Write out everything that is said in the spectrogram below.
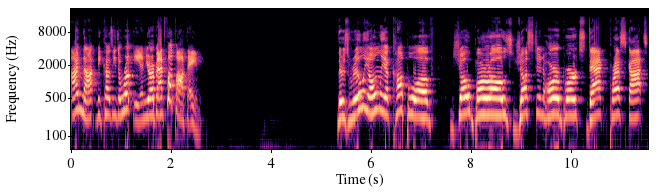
I'm not because he's a rookie and you're a bad football team. There's really only a couple of Joe Burrows, Justin Herberts, Dak Prescott's,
